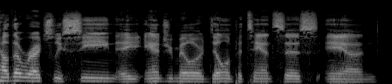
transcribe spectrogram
now that we're actually seeing a Andrew Miller, Dellin Betances, and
